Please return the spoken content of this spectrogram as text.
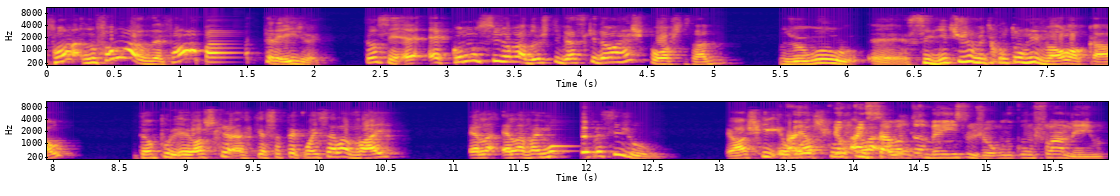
foi, não foi 1x0, foi uma lapada 3, velho. Então, assim, é, é, como se os jogadores tivessem que dar uma resposta, sabe? No jogo é, seguinte, justamente contra um rival local. Então, eu acho que a, que a Chapecoense ela vai, ela, ela vai morrer para esse jogo. Eu acho que. Eu, ah, acho que eu ela, pensava ela, também isso no jogo com o Flamengo.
